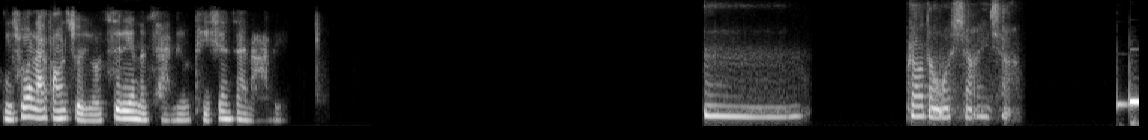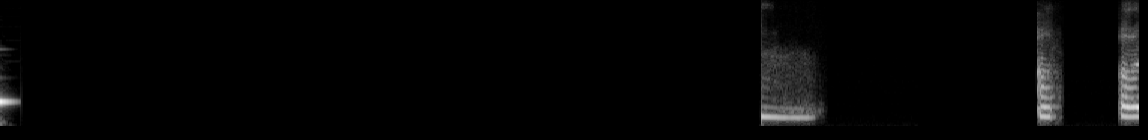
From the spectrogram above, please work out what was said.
你说来访者有自恋的残留，体现在哪里？嗯，稍等，我想一下。呃，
